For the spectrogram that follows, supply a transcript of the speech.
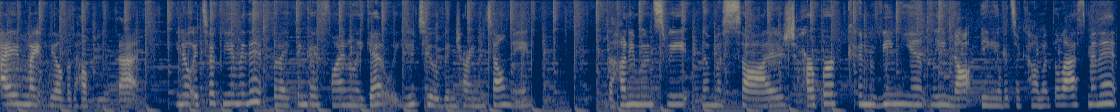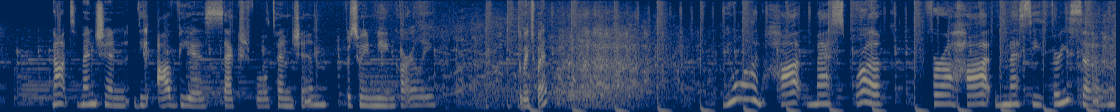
I might be able to help you with that. You know, it took me a minute, but I think I finally get what you two have been trying to tell me. The honeymoon suite, the massage, Harper conveniently not being able to come at the last minute. Not to mention the obvious sexual tension between me and Carly. Which what? You want hot mess Brooke for a hot, messy threesome.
